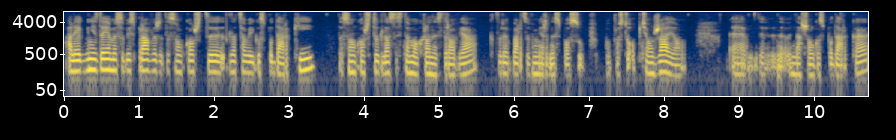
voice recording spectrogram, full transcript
ale jakby nie zdajemy sobie sprawy, że to są koszty dla całej gospodarki, to są koszty dla systemu ochrony zdrowia, które w bardzo wymierny sposób po prostu obciążają E, naszą gospodarkę,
